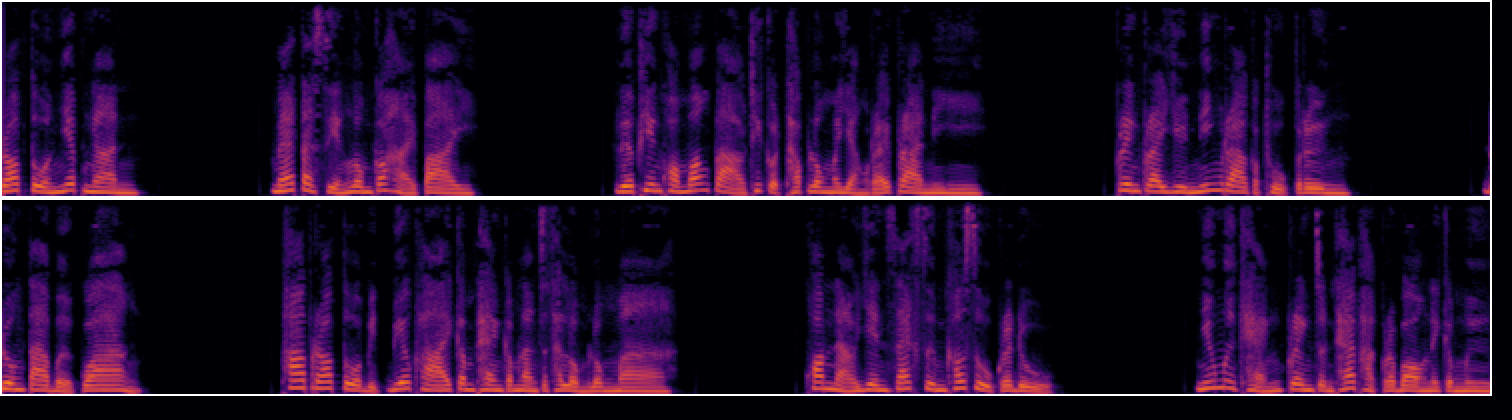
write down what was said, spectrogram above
รอบตัวเงียบงัน แม้แต่เสียงลมก็หายไป เหลือเพียงความว่างเปล่าที่กดทับลงมาอย่างไร้ปราณี เกรียงไกรยืนนิ่งราวกับถูกตรึง ดวงตาเบิกกว้าง ภาพรอบตัวบิดเบี้ยวคล้ายกำแพงกำลังจะถล่มลงมา ความหนาวเย็นแทรกซึมเข้าสู่กระดูก นิ้วมือแข็งเกรงจนแทบหักกระบองในกำมือ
